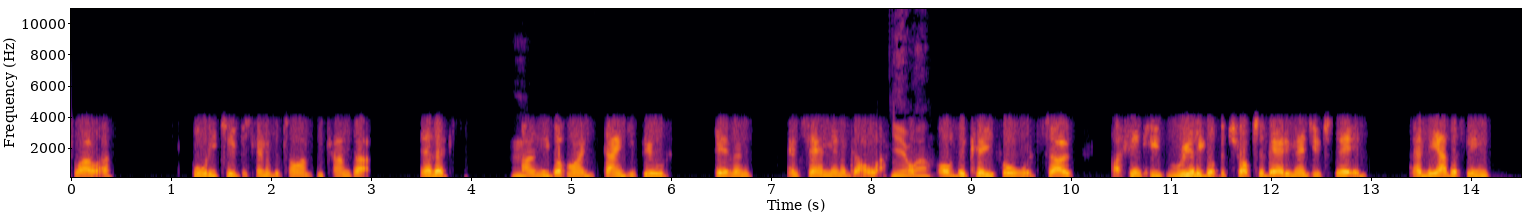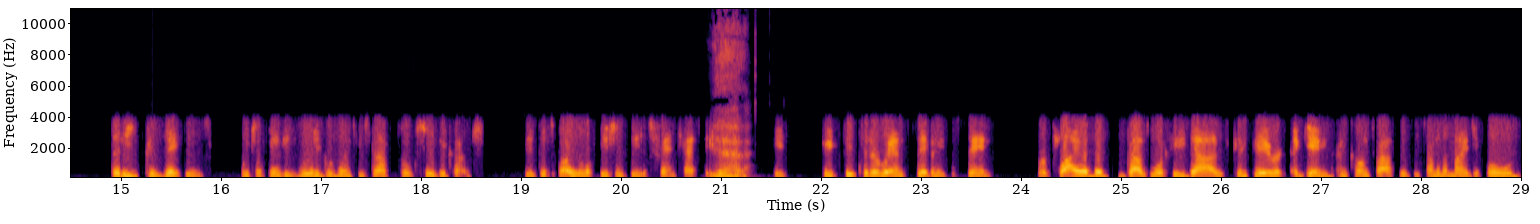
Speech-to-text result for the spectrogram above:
slower, 42% of the time he comes up. Now that's Mm. only behind Dangerfield, Devon, and Sam Menegola Yeah, of, wow. of the key forwards. So I think he's really got the chops about him, as you've said. And the other thing that he possesses, which I think is really good once you start to talk super coach, his disposal efficiency is fantastic. Yeah. He, he sits at around 70%. For a player that does what he does, compare it again and contrast it to some of the major forwards.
